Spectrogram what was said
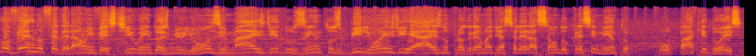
governo federal investiu em 2011 mais de 200 bilhões de reais no Programa de Aceleração do Crescimento, o PAC 2.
